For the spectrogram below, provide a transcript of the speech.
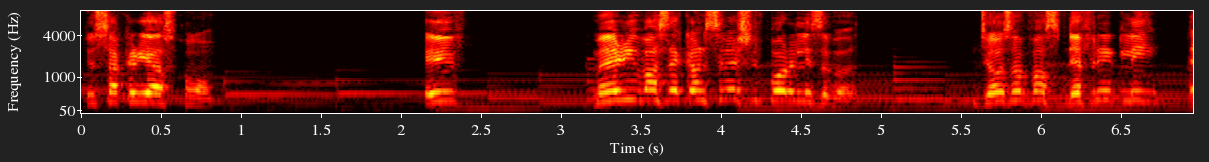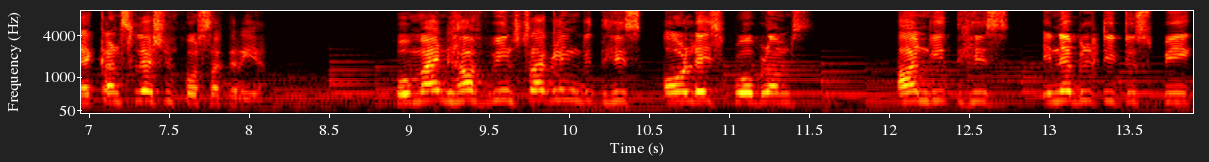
to Zachariah's home. If Mary was a consolation for Elizabeth, Joseph was definitely a consolation for Zachariah, who might have been struggling with his old age problems and with his inability to speak,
